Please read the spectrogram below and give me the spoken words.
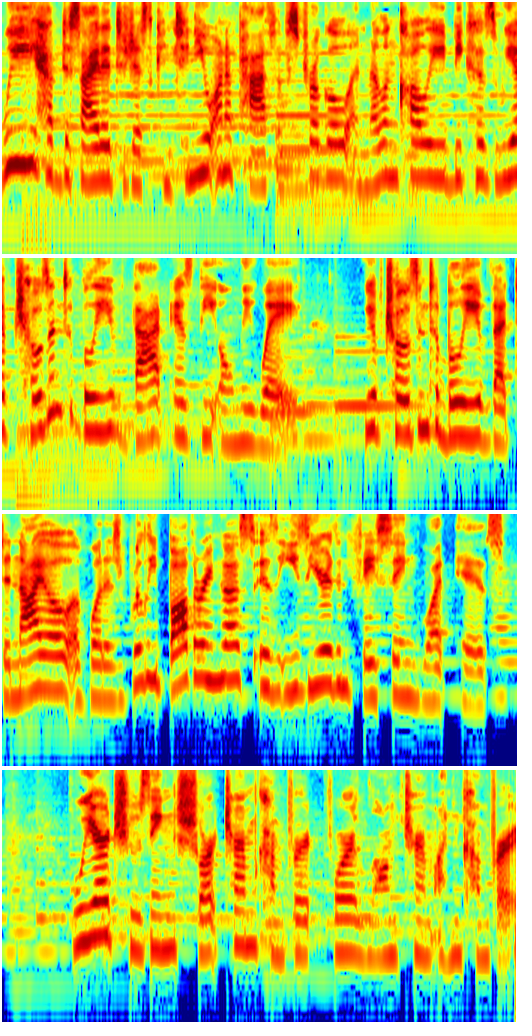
We have decided to just continue on a path of struggle and melancholy because we have chosen to believe that is the only way. We have chosen to believe that denial of what is really bothering us is easier than facing what is we are choosing short term comfort for long term uncomfort.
